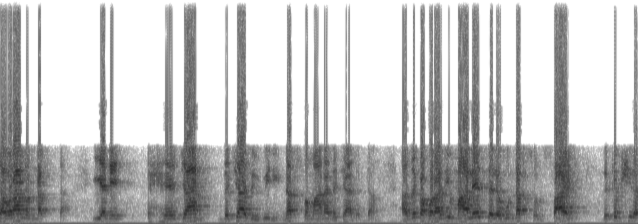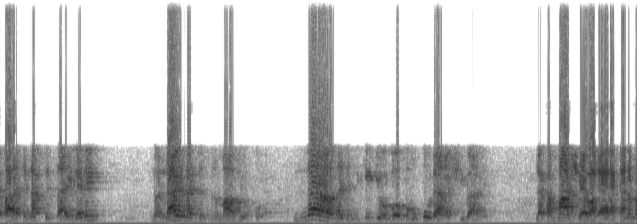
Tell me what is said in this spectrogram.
سوران النفس ته یعنی هجان د چا د ویني نفس په معنا د چا د دم ازکه خرازی مالې له نفس صائل د کوم شي لپاره چې نفس صائل نه نو لا ينجس الماء بوقوع نه نجس کیږي او په وقوع دا غشي باندې لکه ماشه و غیره کنه نو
